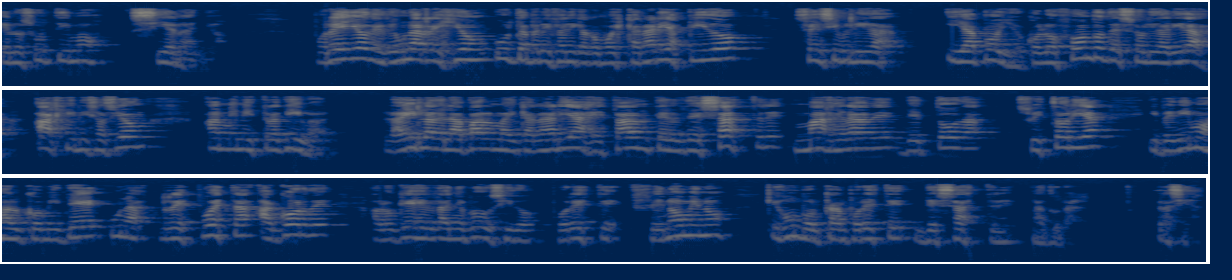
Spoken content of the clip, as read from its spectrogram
en los últimos 100 años. Por ello, desde una región ultraperiférica como es Canarias, pido sensibilidad y apoyo con los fondos de solidaridad, agilización administrativa, la isla de La Palma y Canarias está ante el desastre más grave de toda su historia y pedimos al comité una respuesta acorde a lo que es el daño producido por este fenómeno que es un volcán, por este desastre natural. Gracias.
